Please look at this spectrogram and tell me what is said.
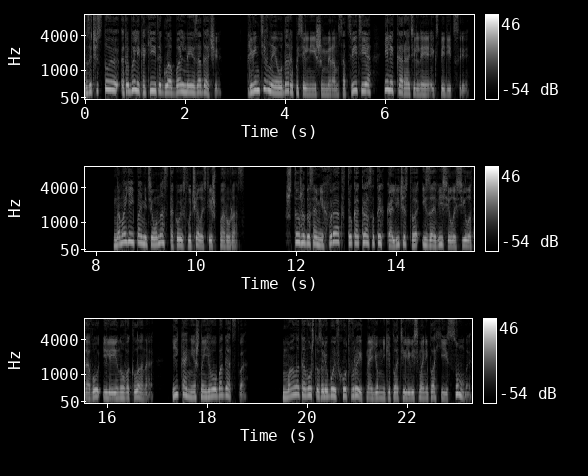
Зачастую это были какие-то глобальные задачи, превентивные удары по сильнейшим мирам соцветия или карательные экспедиции. На моей памяти у нас такое случалось лишь пару раз. Что же до самих врат, то как раз от их количества и зависела сила того или иного клана, и, конечно, его богатство. Мало того, что за любой вход в рейд наемники платили весьма неплохие суммы,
